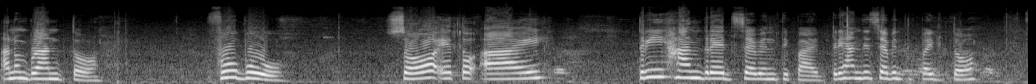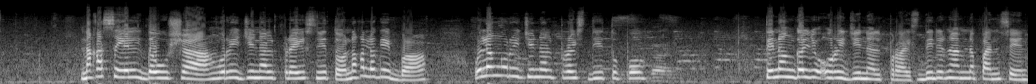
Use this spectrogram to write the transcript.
Anong brand to? Fubu. So, ito ay 375. 375 to. Naka-sale daw siya. Ang original price nito, nakalagay ba? Walang original price dito po. Tinanggal yung original price. Hindi din namin napansin.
